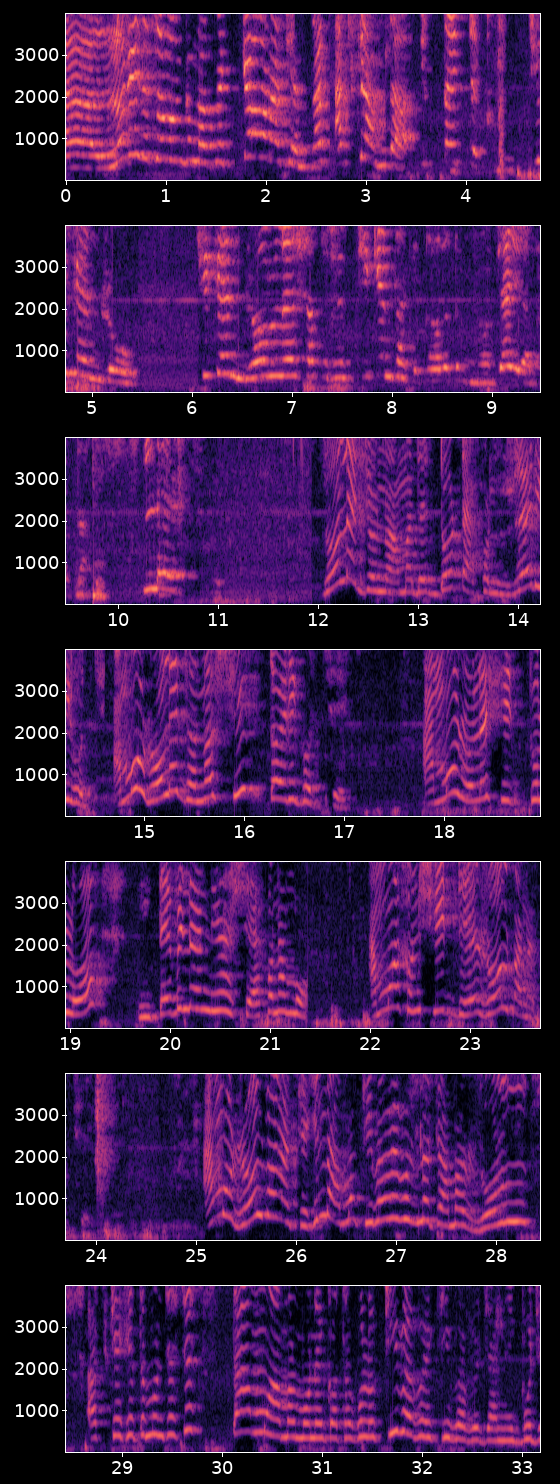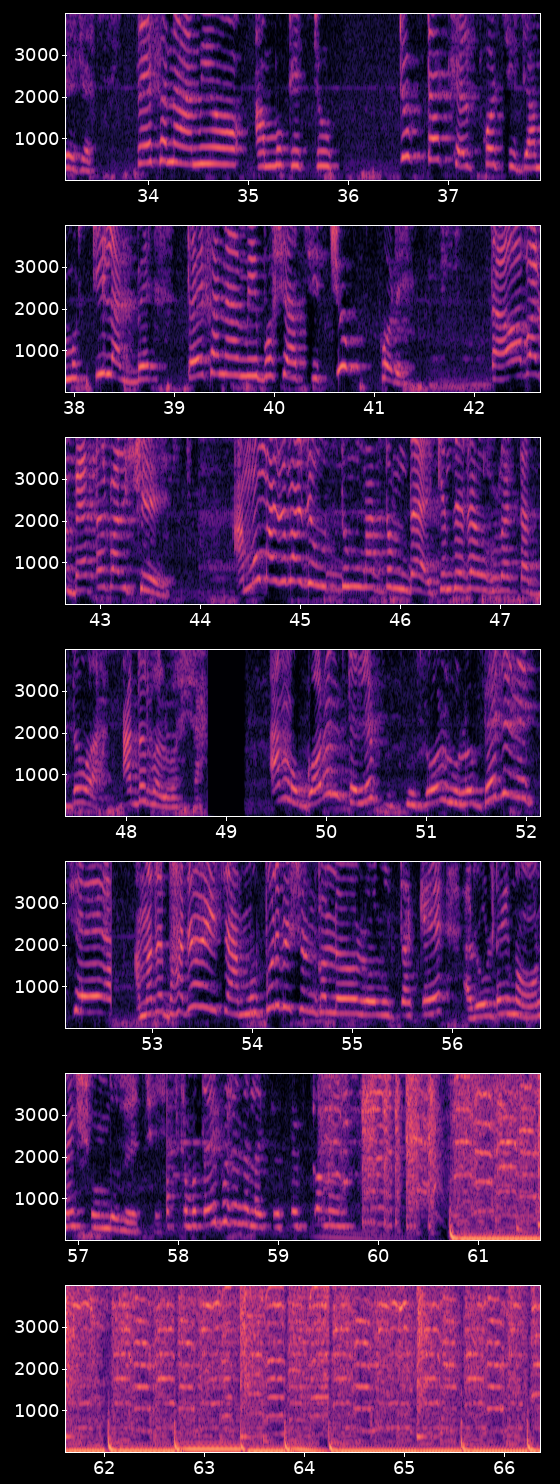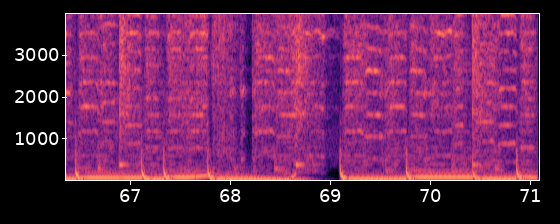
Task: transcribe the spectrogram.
Hello guys আসসালামু আলাইকুম আপনি কেমন আছেন? আজকে আমরা ইফতারিতে চিকেন রোল চিকেন রোলের সাথে যদি চিকেন থাকে, তাহলে তো মজাই আলাদা। লেটস রোলের জন্য আমাদের ডোটা এখন রেডি হচ্ছে। আম্মু রোলের জন্য শীট তৈরি করছে। আম্মু রোলের শীটগুলো টেবিলে নিয়ে আসছে। এখন আম্মু আম্মু এখন শীট দিয়ে রোল বানাচ্ছে। রোল কিন্তু আম্মু কীভাবে বুঝলো যে আমার রোল আজকে খেতে মন চাইছে? তা আম্মু আমার মনের কথাগুলো কীভাবে কীভাবে জানি বুঝে যায় তো এখানে আমিও আম্মুকে একটু টুকটাক হেল্প করছি যে আম্মুর কী লাগবে। তো এখানে আমি বসে আছি চুপ করে। তাও আবার বেতার বাড়ি খেয়ে। আম্মু মাঝে মাঝে উদ্যম মাধ্যম দেয়, কিন্তু এটা হলো একটা দোয়া, আদর ভালোবাসা। আম্মু, গরম তেলে রোলগুলো ভেজে নিচ্ছে। আমাদের ভাজা হয়েছে আম্মু পরিবেশন করল রোলটাকে, আর রোলটা কিন্তু অনেক সুন্দর হয়েছে। আজকে মতো এই লাইক সাবস্ক্রাইব কমেন্ট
